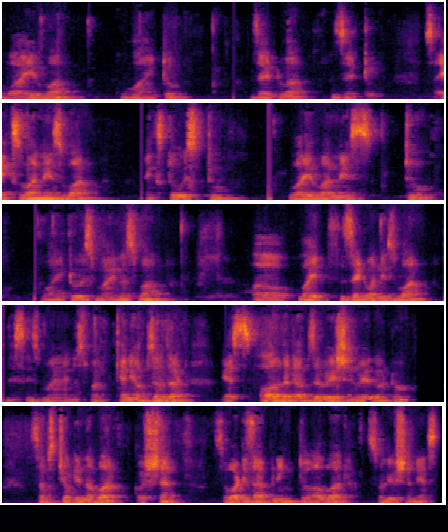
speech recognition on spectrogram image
Y1, Y2, Z1, Z2. So X1 is 1, X2 is 2, Y1 is 2, y2 is minus 1 uh, y z1 is 1 this is minus 1 can you observe that? Yes all that observation we are going to substitute in our question. So what is happening to our solution is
